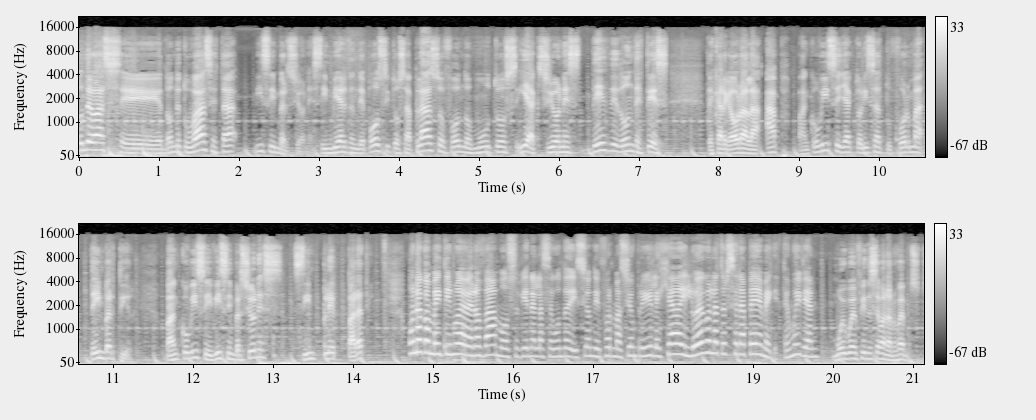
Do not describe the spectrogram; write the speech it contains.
¿Dónde vas? Eh, donde tú vas está Vice Inversiones. Invierte en depósitos a plazo, fondos mutuos y acciones desde donde estés. Descarga ahora la app Banco Vice y actualiza tu forma de invertir. Banco Vice y Vice Inversiones, simple para ti. Una con 29, nos vamos. Viene la segunda edición de Información Privilegiada y luego la tercera PM. Que esté muy bien. Muy buen fin de semana, nos vemos.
